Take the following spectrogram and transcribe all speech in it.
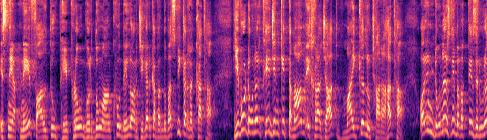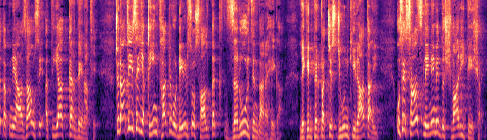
इसने अपने फालतू फेफड़ों, गुर्दों, आँखों, दिल और जिगर का बंदोबस्त भी कर रखा था। ये वो डोनर थे जिनके तमाम अखराज माइकल उठा रहा था और इन डोनर्स ने बवक्त ज़रूरत अपने आज़ा उसे अतिया कर देना थे। चुनाचे इसे यकीन था कि वो डेढ़ सौ साल तक ज़रूर ज़िंदा रहेगा। लेकिन फिर 25 जून की रात आई, उसे सांस लेने में दुश्वारी पेश आई।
